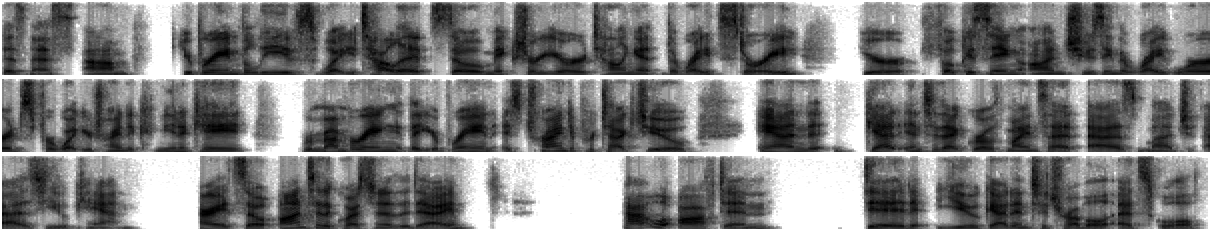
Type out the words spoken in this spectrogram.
business. Um, your brain believes what you tell it. So make sure you're telling it the right story. You're focusing on choosing the right words for what you're trying to communicate, remembering that your brain is trying to protect you and get into that growth mindset as much as you can. All right. So, on to the question of the day How often did you get into trouble at school?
